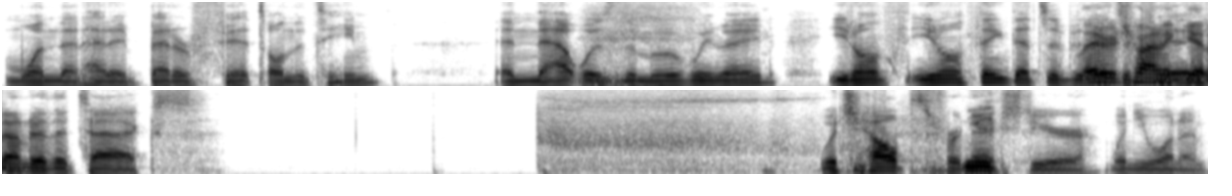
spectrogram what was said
one that had a better fit on the team, and that was the move we made. You don't you don't think that's a? They were trying to get of- under the tax, which helps for next year when you want to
